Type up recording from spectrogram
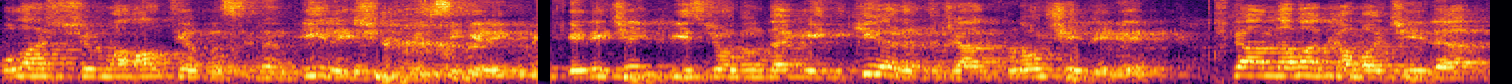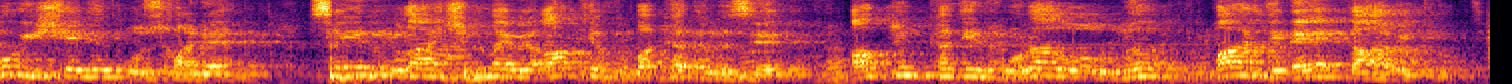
ulaştırma altyapısının iyileştirilmesi gerekmektedir. Gelecek vizyonunda etki yaratacak projeleri planlamak amacıyla bu işlerin uzmanı Sayın Ulaştırma ve Altyapı Bakanımızı Abdülkadir Uraloğlu'nu Mardin'e davet ettik.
